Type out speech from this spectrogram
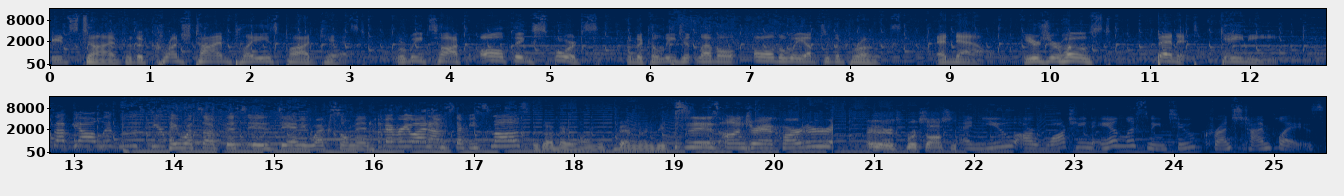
It's time for the Crunch Time Plays podcast, where we talk all things sports from the collegiate level all the way up to the pros. And now, here's your host, Bennett Gainey. What's up, y'all? Liv Moose here. Hey, what's up? This is Danny Wexelman. What's up, everyone? I'm Steffi Smalls. What's up, everyone? It's Ben Lindsay. This is Andrea Carter. Hey there, it's Brooks Austin. And you are watching and listening to Crunch Time Plays.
